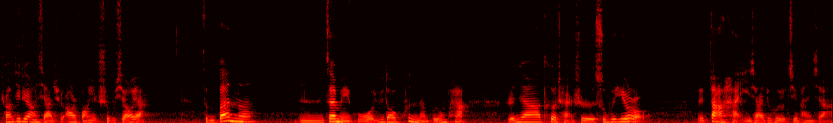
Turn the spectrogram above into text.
长期这样下去，二房也吃不消呀。怎么办呢？嗯，在美国遇到困难不用怕，人家特产是 superhero 所以。大喊一下就会有接盘侠，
